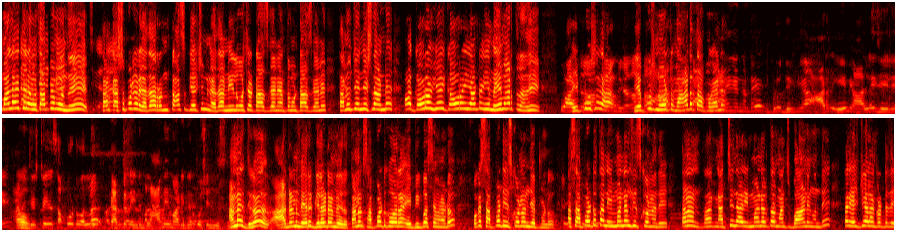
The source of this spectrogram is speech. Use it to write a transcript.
మళ్ళీ అయితే తప్పేముంది? తను కష్టపడ్డాడు కదా రెండు టాస్క్ గెలిచింది కదా నీళ్ళు వచ్చే టాస్క్ కానీ అంతమంది టాస్క్ కానీ తను ఏం చేసిందా అంటే ఆ గౌరవ్ ఏ గౌరవ్ అంటే ఈమె ఏం ఆడుతున్నది? ఎప్పుడు చూసినా- ఎప్పుడు చూసినా నోటు మాట తప్ప కానీ ఇప్పుడు దివ్య ఆర్డర్ ఏమి ఆడలే చేయలే. జస్ట్ సపోర్ట్ వల్ల కెప్టెన్ అయింది మళ్ళీ ఆమె ఏం క్వశ్చన్ చేస్తుంది. ఆడడం వేరు గెలవడం వేరు. తనకు సపోర్ట్ కోరా ఈ బిగ్ బాస్ ఏమన్నాడు? ఒక సపోర్ట్ తీసుకోండి అని చెప్పిండు. ఆ సపోర్ట్ తను ఇమ్మానుయల్ తీసుకున్నది. తన తనకు నచ్చింది ఆ ఇమ్మానుయల్తో మంచి బాండింగ్ ఉంది. తను హెల్ప్ చేయాలనుకుంటుంది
